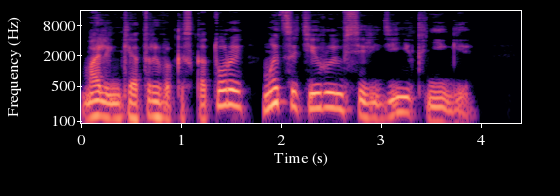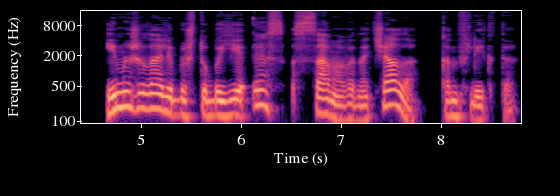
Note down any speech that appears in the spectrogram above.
маленький отрывок из которой мы цитируем в середине книги. И мы желали бы, чтобы ЕС с самого начала конфликта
